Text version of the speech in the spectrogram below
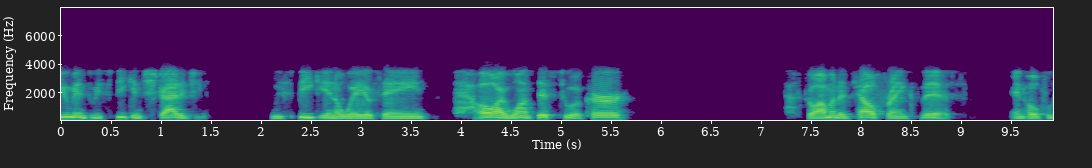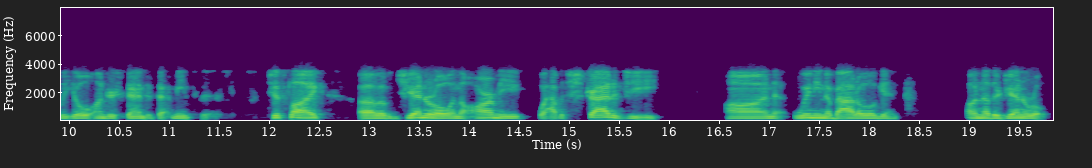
Humans, we speak in strategy. We speak in a way of saying, oh, I want this to occur. So I'm going to tell Frank this, and hopefully he'll understand that that means this. Just like uh, a general in the army will have a strategy on winning a battle against another general.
